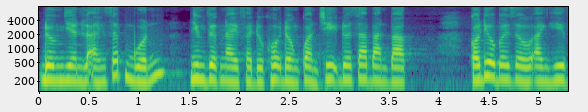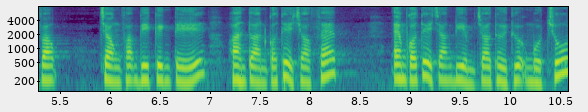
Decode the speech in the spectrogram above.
Đương nhiên là anh rất muốn, nhưng việc này phải được hội đồng quản trị đưa ra bàn bạc. Có điều bây giờ anh hy vọng, trong phạm vi kinh tế hoàn toàn có thể cho phép, em có thể trang điểm cho thời thượng một chút.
